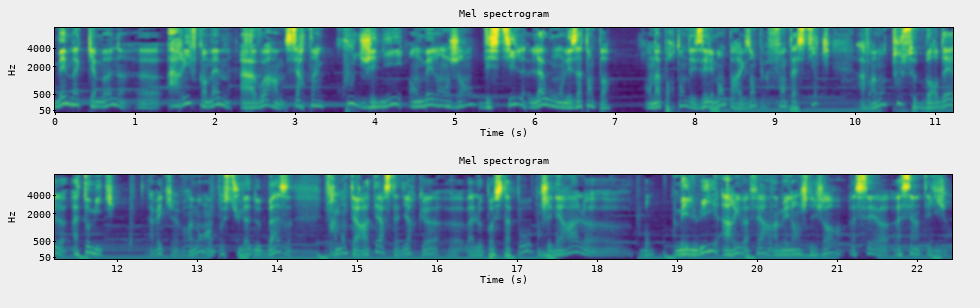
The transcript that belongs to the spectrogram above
Mais McCammon euh, arrive quand même à avoir un certain coup de génie en mélangeant des styles là où on les attend pas, en apportant des éléments par exemple fantastiques à vraiment tout ce bordel atomique avec vraiment un postulat de base vraiment terre à terre, c'est-à-dire que euh, bah, le post-apo, en général, bon. Mais lui arrive à faire un mélange des genres assez, euh, intelligent.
